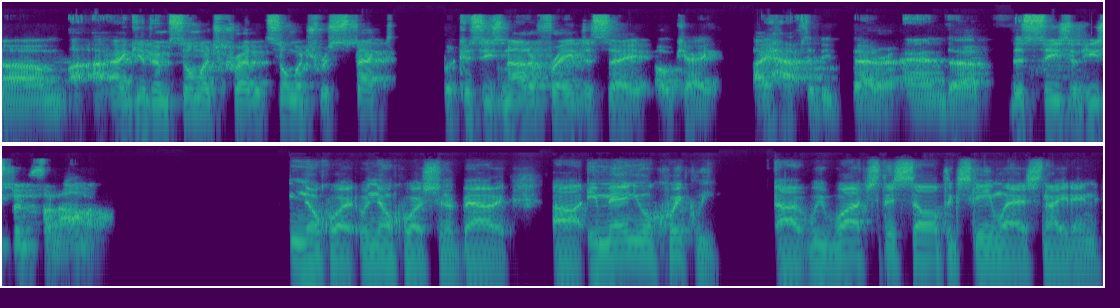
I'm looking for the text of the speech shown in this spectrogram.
um, I, I, give him so much credit, so much respect because he's not afraid to say, okay, I have to be better. And uh, this season, he's been phenomenal. No, no question about it. Uh, Immanuel Quickley, uh, we watched this Celtics game last night, and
